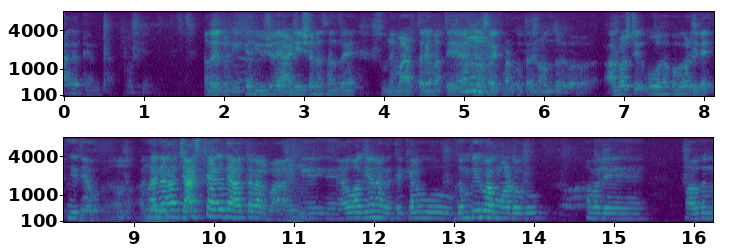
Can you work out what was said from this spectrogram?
ಆಗುತ್ತೆ ಅಂತ. ಓಕೆ ಅಂದ್ರೆ ಈಗ ಯೂಶಲಿ ಆಡಿಷನ್ಸ್ ಅಂದ್ರೆ ಸುಮ್ಮನೆ ಮಾಡ್ತಾರೆ ಮತ್ತೆ ಸೆಲೆಕ್ಟ್ ಮಾಡ್ಕೋತಾರೆ ಅನ್ನೋ ಒಂದು ಆಲ್ಮೋಸ್ಟ್ ಊಹಾಪೋಹಗಳು ಇದೆ. ಇದೆ ಹೌದು. ಅದ ಹಂಗಾಗಿ ಜಾಸ್ತಿ ಆಗದೆ ಆ ಥರ ಅಲ್ವಾ? ಈಗ ಅವಾಗ ಏನಾಗುತ್ತೆ? ಕೆಲವು ಗಂಭೀರವಾಗಿ ಮಾಡೋರು ಆಮೇಲೆ ಅದನ್ನ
